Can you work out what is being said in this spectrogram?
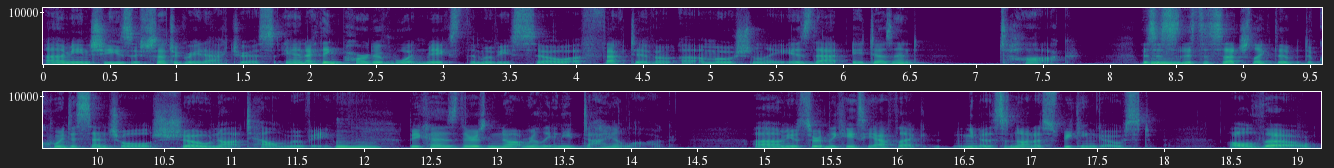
I mean, she's such a great actress. And I think part of what makes the movie so effective uh, emotionally is that it doesn't talk. This is this is such like the, the quintessential show not tell movie because there's not really any dialogue. Um, you know, certainly Casey Affleck. You know, this is not a speaking ghost, although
